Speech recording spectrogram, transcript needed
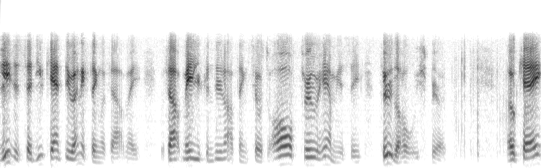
Jesus said, "You can't do anything without me." Without me, you can do nothing. So it's all through Him, you see, through the Holy Spirit. Okay?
